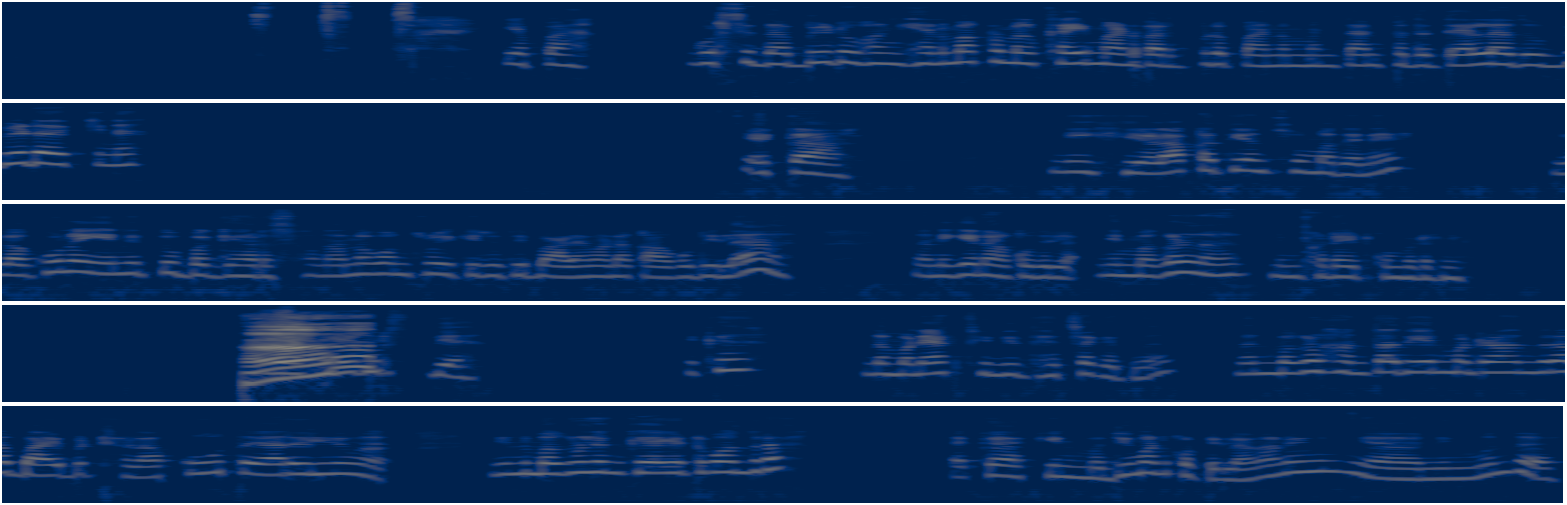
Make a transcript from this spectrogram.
ಯಪ್ಪ ಗುರ್ಸಿದ ಬಿಡು ಹಂಗೆ ಹೆಣ್ಮಕ್ಳ ಮೇಲೆ ಕೈ ಮಾಡಬಾರ್ದು ಬಿಡಪ್ಪ. ನಮ್ಮಂತ ಪದ್ಧತಿ ಎಲ್ಲ ಅದು. ಬಿಡು ಅಕ್ಕಿನ ಏಕ ನೀ ಹೇಳಾಕತಿ ಅಂತ ಸುಮ್ಮದೇನೆ. ಲಘುನ ಏನಿತ್ತು ಬಗೆಹರಿಸ ನನಗಂತೂ ಈಕೆ ಜೊತೆ ಬಾಳೆ ಮಾಡೋಕೆ ಆಗೋದಿಲ್ಲ. ನನಗೇನು ಆಗೋದಿಲ್ಲ. ನಿಮ್ಮ ಮಗಳನ್ನ ನಿಮ್ಮ ಕಡೆ ಇಟ್ಕೊಂಡ್ಬಿಡ್ರಿ ನೀವು. ಗುರ್ಸಿದ್ಯಾ ಯಾಕೆ ನಮ್ಮ ಮನ್ಯಾಗ ತಿಂದಿದ್ದು ಹೆಚ್ಚಾಗೈತ್ನ ನನ್ನ ಮಗಳು ಅಂಥದ್ದು ಏನು ಮಾಡ್ಯಾಳ ಅಂದ್ರೆ ಬಾಯ್ ಬಿಟ್ಟು ಹೇಳಕ್ಕೂ ತಯಾರಿಲ್ಲ ನೀವು. ನಿನ್ನ ಮಗಳು ನಿನ್ನ ಕೈಯಾಗ ಇಟ್ಕೊಂಡ್ರೆ? ಯಾಕೆ ಆಕಿನ ಮದುವೆ ಮಾಡಿಕೊಟ್ಟಿಲ್ಲ? ನಾನು ನಿನ್ನ ಮುಂದೆ?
